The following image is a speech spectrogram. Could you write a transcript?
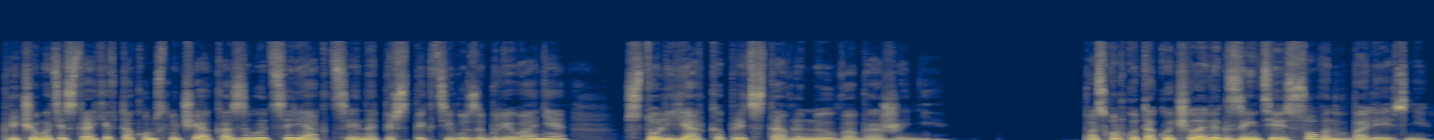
Причем эти страхи в таком случае оказываются реакцией на перспективу заболевания, столь ярко представленную в воображении. Поскольку такой человек заинтересован в болезни,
